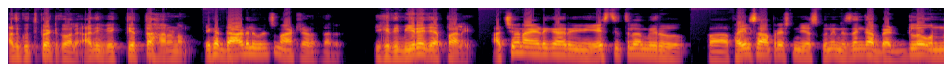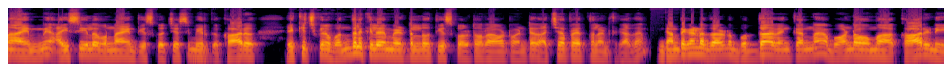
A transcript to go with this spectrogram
అది గుర్తుపెట్టుకోవాలి. అది వ్యక్తిత్వ హననం. ఇక దాడుల గురించి మాట్లాడుతున్నారు. ఇక ఇది మీరే చెప్పాలి. అచ్చెన్నాయుడు గారు ఏ స్థితిలో మీరు ఫైల్స్ ఆపరేషన్ చేసుకుని నిజంగా బెడ్లో ఉన్న ఆయన్ని ఐసీలో ఉన్న ఆయన తీసుకొచ్చేసి మీరు కారు ఎక్కించుకుని వందల కిలోమీటర్లు తీసుకోవటం రావటం అంటే అది ప్రయత్నం లాంటిది కదా? ఇంకంతకంటే దారుణం బుద్ధ వెంకన్న బోండ కారుని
